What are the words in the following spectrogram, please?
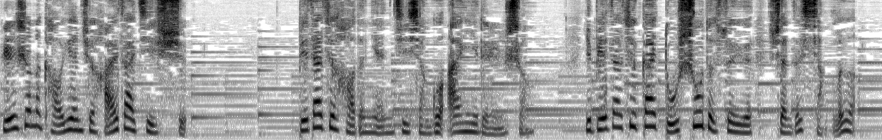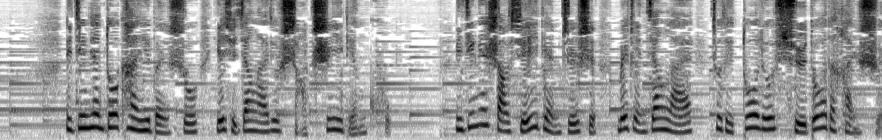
人生的考验却还在继续。别在最好的年纪想过安逸的人生，也别在最该读书的岁月选择享乐。你今天多看一本书，也许将来就少吃一点苦；你今天少学一点知识，没准将来就得多流许多的汗水。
